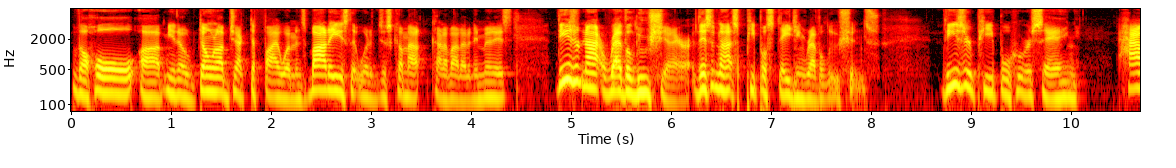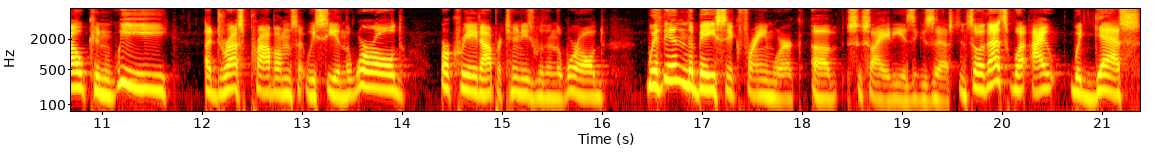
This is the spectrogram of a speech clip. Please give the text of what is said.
the whole, uh, you know, don't objectify women's bodies that would have just come out kind of out of any minutes. These are not revolutionary. These are not people staging revolutions. These are people who are saying, how can we address problems that we see in the world or create opportunities within the world within the basic framework of society as exists? And so that's what I would guess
